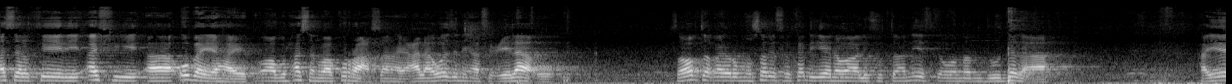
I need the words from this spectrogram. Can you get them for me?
Asalkeedii ashyi-aa ubay ahayd oo abulxasan waa ku raacsanahay calaa wasni afcilaa-u. Sababta kayru munsarifka ka dhigeena waa alifutaniidka oo mamduudada ah. Haye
